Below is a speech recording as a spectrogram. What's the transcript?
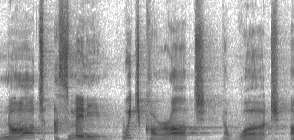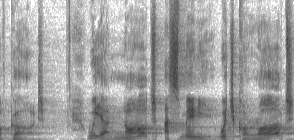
not as many which corrupt the word of God. We are not as many which corrupt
